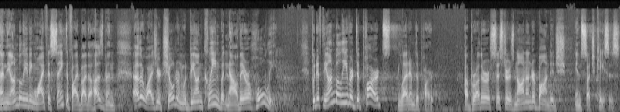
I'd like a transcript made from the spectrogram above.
and the unbelieving wife is sanctified by the husband. Otherwise, your children would be unclean, but now they are holy. But if the unbeliever departs, let him depart. A brother or sister is not under bondage in such cases.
